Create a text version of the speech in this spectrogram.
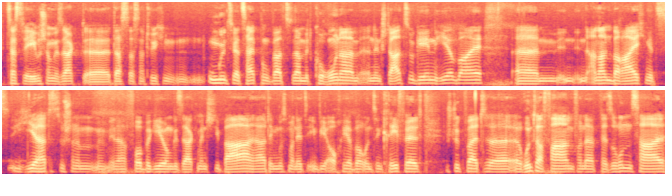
Jetzt hast du eben schon gesagt, äh, dass das natürlich ein, ein, ungünstiger Zeitpunkt war, zusammen mit Corona an den Start zu gehen hierbei. Ähm, in, in, anderen Bereichen, jetzt hier hattest du schon im, in der Vorbegehung gesagt, Mensch, die Bar, ja, den muss man jetzt irgendwie auch hier bei uns in Krefeld ein Stück weit äh, runterfahren von der Personenzahl.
